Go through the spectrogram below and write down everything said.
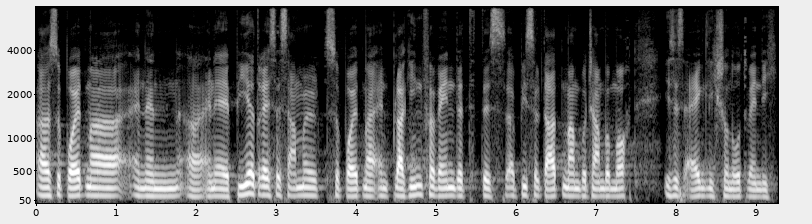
äh, sobald man einen, äh, eine IP-Adresse sammelt, sobald man ein Plugin verwendet, das ein bisschen Datenmambo-Jumbo macht, ist es eigentlich schon notwendig,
